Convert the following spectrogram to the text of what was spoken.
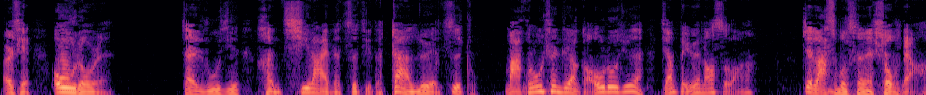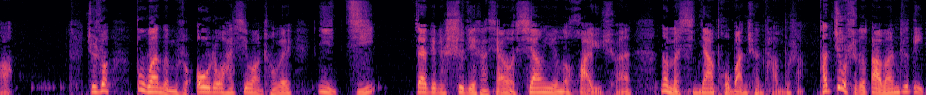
而且欧洲人。在如今很期待着自己的战略自主，马克龙甚至要搞欧洲军啊，讲北约脑死亡啊，这拉斯穆森也受不了啊。就是说，不管怎么说，欧洲还希望成为一极，在这个世界上享有相应的话语权。那么新加坡完全谈不上，它就是个弹丸之地。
